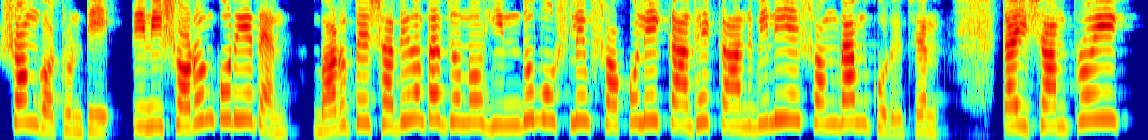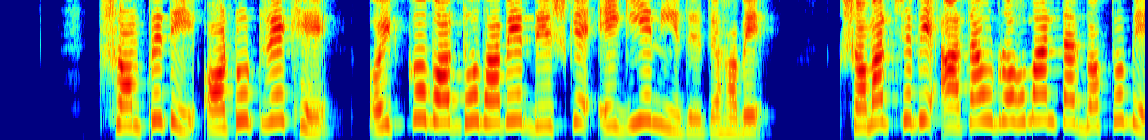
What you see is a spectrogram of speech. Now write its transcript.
সংগঠনটি। তিনি স্মরণ করিয়ে দেন, ভারতের স্বাধীনতার জন্য হিন্দু, মুসলিম সকলেই কাঁধে কাঁধ মিলিয়ে সংগ্রাম করেছেন। তাই সাম্প্রয়িক সম্প্রীতি অটুট রেখে ঐক্যবদ্ধভাবে দেশকে এগিয়ে নিয়ে যেতে হবে। সমাজসেবী আতাউর রহমান তার বক্তব্যে,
